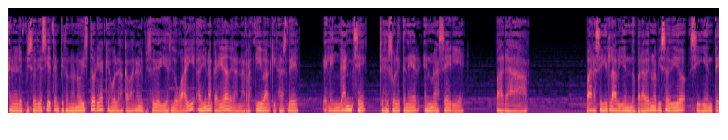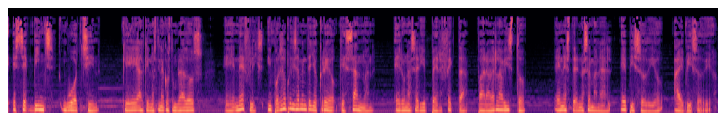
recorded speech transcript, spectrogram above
en el episodio 7 empieza una nueva historia que vuelve a acabar en el episodio 10. Luego ahí hay una caída de la narrativa, quizás de el enganche que se suele tener en una serie para para seguirla viendo, para ver un episodio siguiente, ese binge watching que al que nos tiene acostumbrados eh, Netflix y por eso precisamente yo creo que Sandman era una serie perfecta para haberla visto en estreno semanal, episodio a episodio.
